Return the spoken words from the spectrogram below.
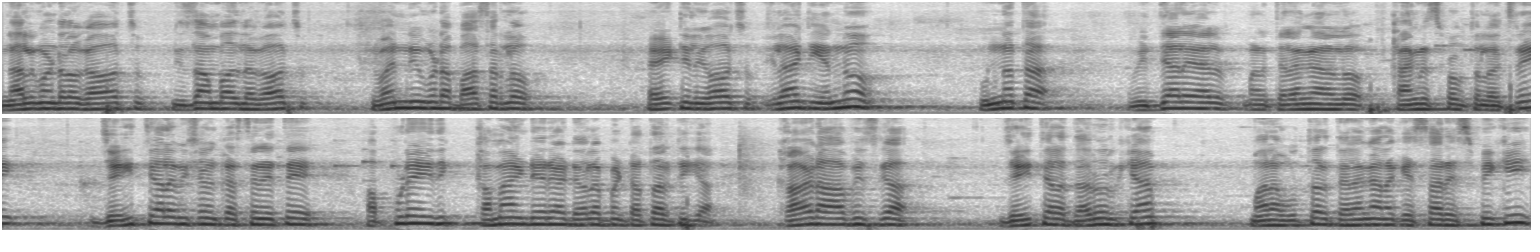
నల్గొండలో కావచ్చు నిజామాబాద్లో కావచ్చు ఇవన్నీ కూడా బాసర్లో ఐఐటీలు కావచ్చు. ఇలాంటి ఎన్నో ఉన్నత విద్యాలయాలు మన తెలంగాణలో కాంగ్రెస్ ప్రభుత్వంలో వచ్చినాయి. జగిత్యాల విషయం వస్తేనైతే అప్పుడే ఇది కమాండ్ ఏరియా డెవలప్మెంట్ అథారిటీగా కాడ ఆఫీస్గా జగిత్యాల దరూర్ క్యాంప్ మన ఉత్తర తెలంగాణకు ఎస్ఆర్ఎస్పికి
